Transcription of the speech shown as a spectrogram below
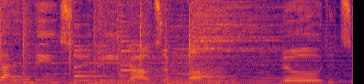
来临时，你要怎么留得住？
